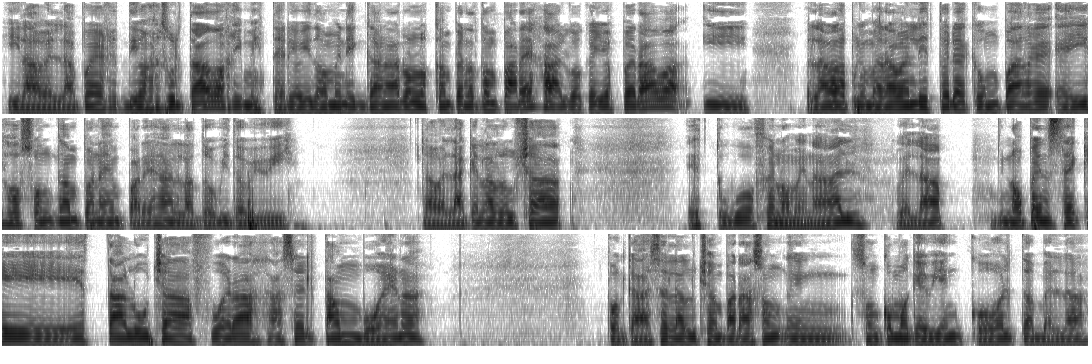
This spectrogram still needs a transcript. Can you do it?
Y la verdad, pues dio resultados. Rey Misterio y Dominic ganaron los campeonatos en pareja, algo que yo esperaba. Y, ¿verdad? La primera vez en la historia que un padre e hijo son campeones en pareja en la WWE. La verdad que la lucha estuvo fenomenal, ¿verdad? No pensé que esta lucha fuera a ser tan buena. Porque a veces las luchas en pareja son, en, son como que bien cortas, ¿verdad?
